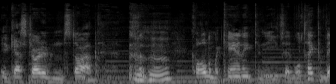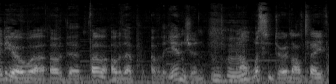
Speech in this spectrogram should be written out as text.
it got started and stopped. Mm-hmm. Called a mechanic, and he said, "Well, take a video uh, of the phone, of the of the engine, Mm-hmm. and I'll listen to it. and I'll tell you if,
